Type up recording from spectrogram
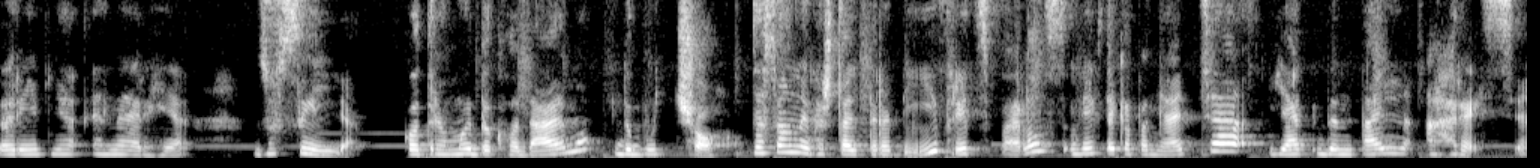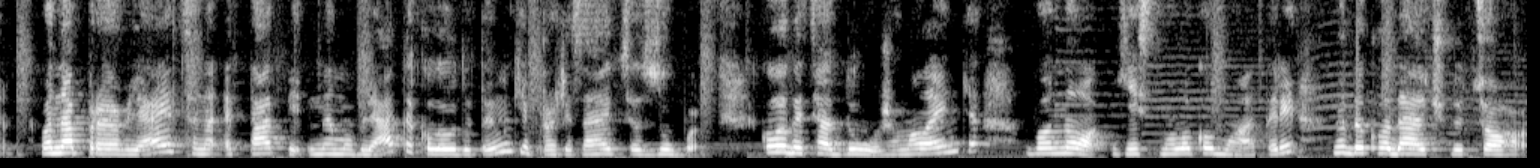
дорівнює енергія, зусилля, котре ми докладаємо до будь-чого. Засновник гештальт-терапії Фріц Перлс ввів таке поняття як дентальна агресія. Вона проявляється на етапі немовляти, коли у дитинки прорізаються зуби. Коли дитя дуже маленьке, воно їсть молоко матері, не докладаючи до цього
